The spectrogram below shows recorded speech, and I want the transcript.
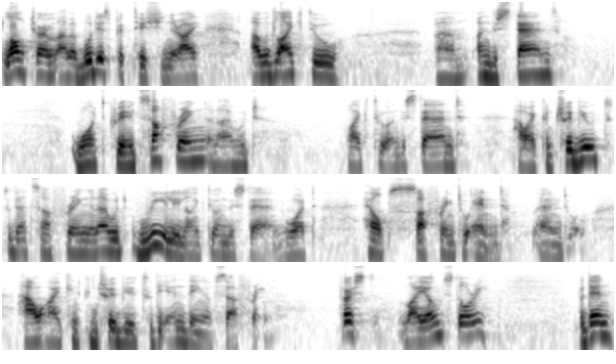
Long term, I'm a Buddhist practitioner. I, I would like to um, understand what creates suffering, and I would like to understand how I contribute to that suffering, and I would really like to understand what helps suffering to end and how I can contribute to the ending of suffering. First, my own story, but then,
